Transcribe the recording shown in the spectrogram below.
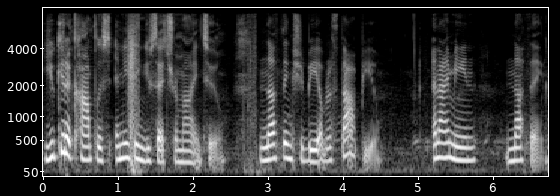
You can accomplish anything you set your mind to. Nothing should be able to stop you. And I mean nothing.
